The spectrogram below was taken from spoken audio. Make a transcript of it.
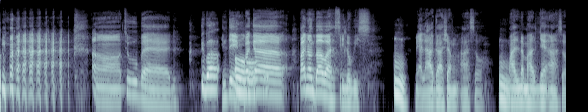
oh, too bad. di ba? Hindi, Oo. pag, ah, paano bawa si Luis? Mm, May alaga siyang aso. mm. Mahal na mahal niya yung aso.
